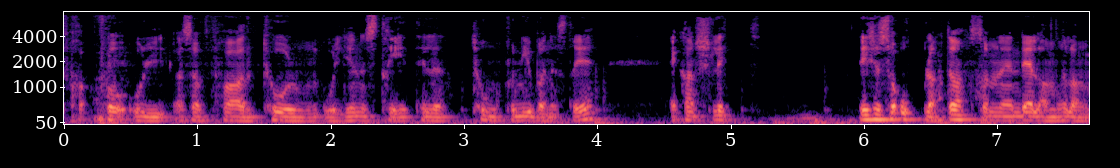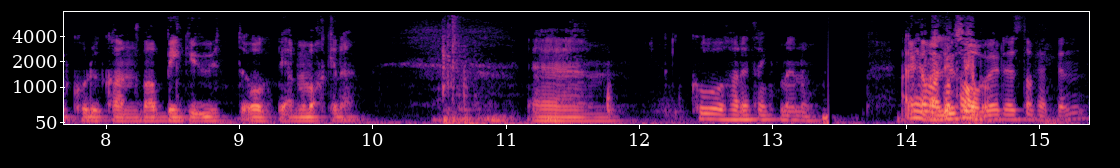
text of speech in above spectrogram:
fra, olje, altså fra, en tung oljeindustri til en tung fornybarindustri er kanskje litt Det er ikke så opplagt da, som en del andre land hvor du kan bare bygge ut og på hjemmemarkedet. Eh, hvor har jeg tenkt meg nå? Jeg kan bare ta over stafettpinnen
